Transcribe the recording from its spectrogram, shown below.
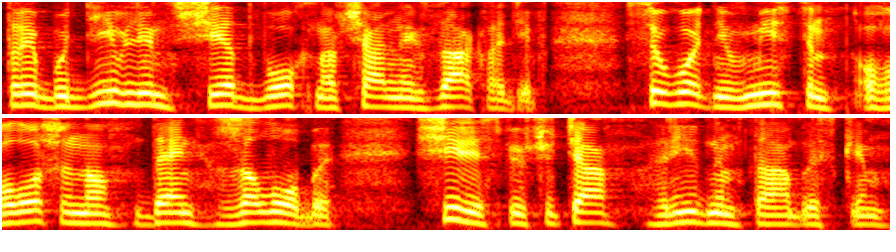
три будівлі, ще двох навчальних закладів. Сьогодні в місті оголошено день жалоби. Щирі співчуття рідним та близьким.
